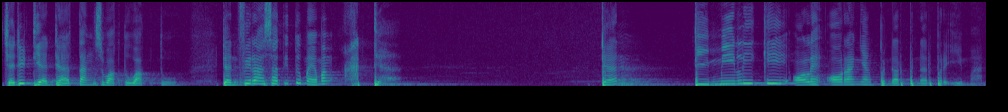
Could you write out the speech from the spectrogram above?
Jadi dia datang sewaktu-waktu. Dan firasat itu memang ada. Dan dimiliki oleh orang yang benar-benar beriman.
